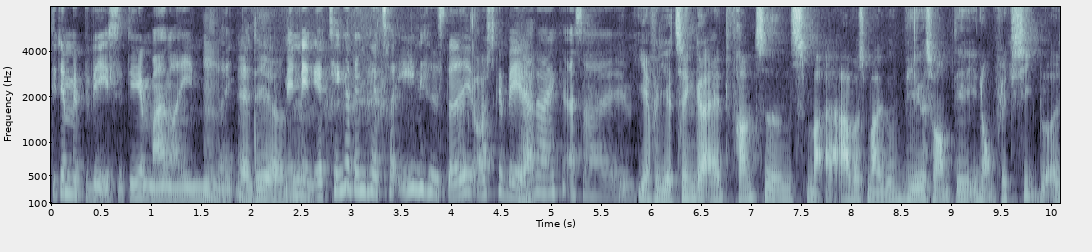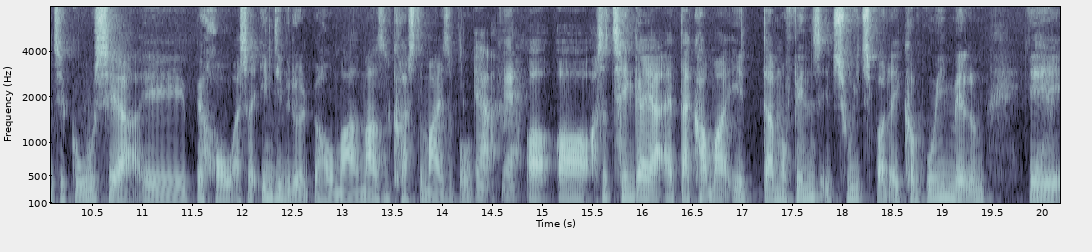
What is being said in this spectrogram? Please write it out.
Det der med bevægelse, det er meget, meget enig med mm. ja, det er også, men, men jeg tænker, at den her treenighed stadig også skal være ja. der, ikke? Altså, øh... Ja, for jeg tænker, at fremtidens arbejdsmarked virker som om, det er enormt fleksibelt, og det til gode ser øh, behov, altså individuelt behov meget, meget sådan customizable. Ja. Ja. Og, og, og så tænker jeg, at der kommer et, der må findes et sweet spot, et kompromis mellem øh,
